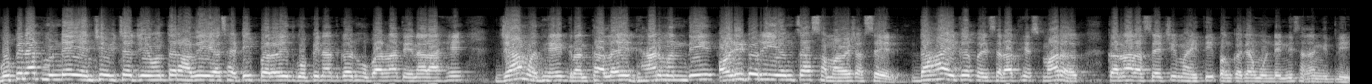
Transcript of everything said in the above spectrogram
गोपीनाथ मुंडे यांचे विचार जिवंत राहावे यासाठी परळीत गोपीनाथ गड उभारण्यात येणार आहे ज्यामध्ये ग्रंथालय ध्यान मंदिर ऑडिटोरियमचा समावेश असेल. दहा एकर परिसरात हे स्मारक करणार असल्याची माहिती पंकजा मुंडेंनी सांगितली.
